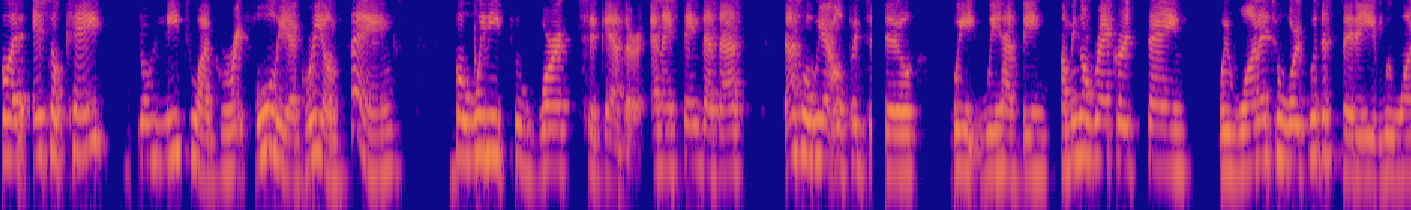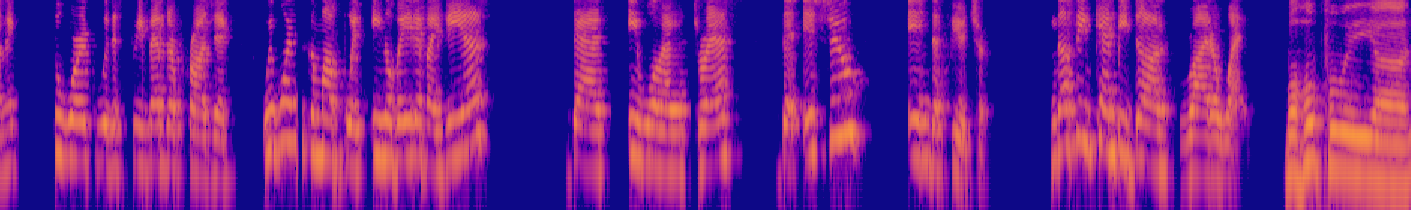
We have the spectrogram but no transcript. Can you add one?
but it's okay. We don't need to agree, fully agree on things, but we need to work together. And I think that that's, that's what we are open to do. We, we have been coming on record saying we wanted to work with the city, we wanted to work with the street vendor project. We wanted to come up with innovative ideas that it will address the issue in the future. Nothing can be done right away. Well, hopefully, uh,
